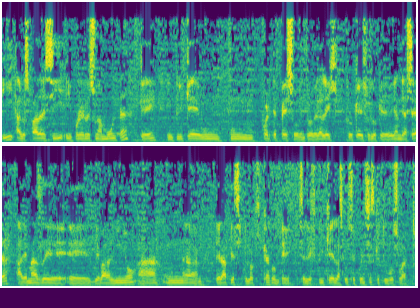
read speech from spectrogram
y a los padres sí imponerles una multa que implique un, un fuerte peso dentro de la ley. Creo que eso es lo que deberían de hacer, además de eh, llevar al niño a una terapia psicológica donde se le explique las consecuencias que tuvo su acto.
